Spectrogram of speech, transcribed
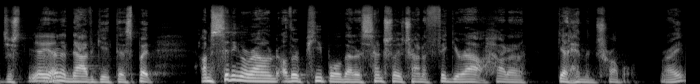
just, I yeah. got to navigate this, but I'm sitting around other people that are essentially trying to figure out how to get him in trouble, right?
